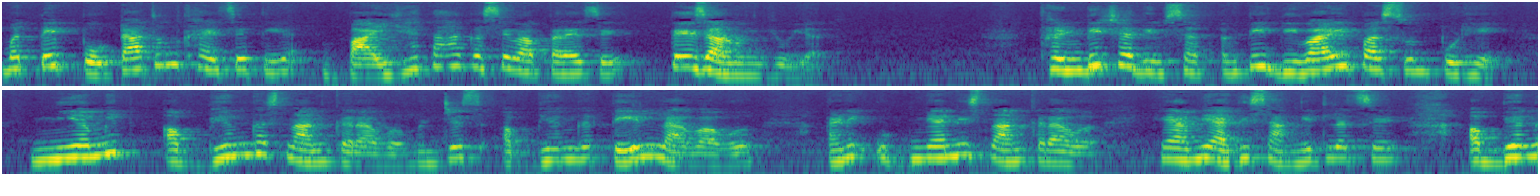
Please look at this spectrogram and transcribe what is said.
मग ते पोटातून खायचे तीळ बाह्यतः कसे वापरायचे ते जाणून घेऊयात. थंडीच्या दिवसात अगदी दिवाळीपासून पुढे नियमित अभ्यंग स्नान करावं म्हणजेच अभ्यंग तेल लावावं आणि उठण्याने स्नान करावं हे आम्ही आधी सांगितलंच आहे. अभ्यंग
